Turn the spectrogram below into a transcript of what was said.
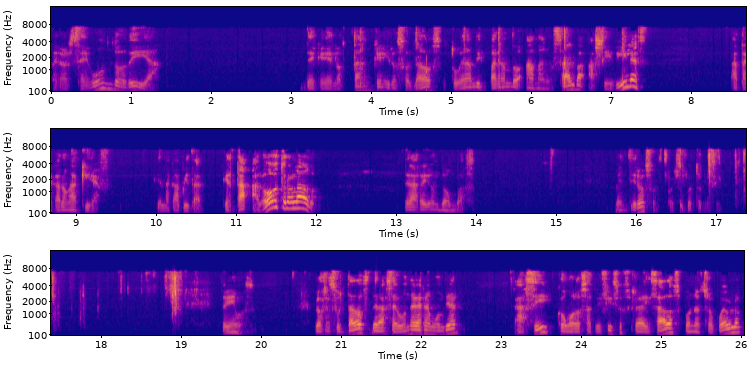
Pero el segundo día de que los tanques y los soldados estuvieran disparando a mansalva a civiles, atacaron a Kiev, que es la capital, que está al otro lado de la región Donbass. Mentirosos, por supuesto que sí. Seguimos. Los resultados de la Segunda Guerra Mundial, así como los sacrificios realizados por nuestro pueblo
